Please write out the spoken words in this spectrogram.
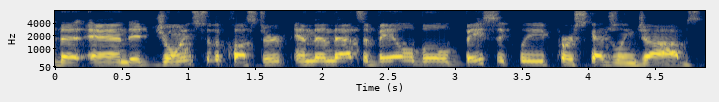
that and it joins to the cluster and then that's available basically for scheduling jobs.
